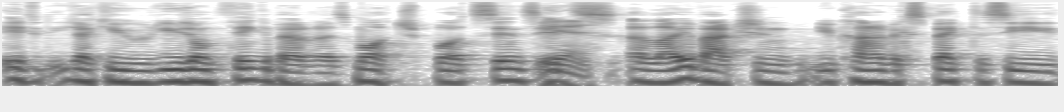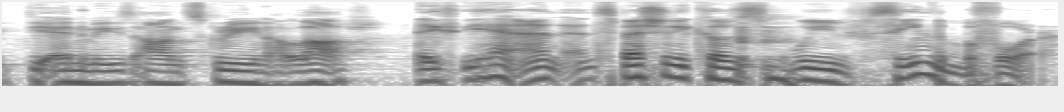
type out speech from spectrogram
it like you you don't think about it as much. But since Yeah. it's a live action, you kind of expect to see the enemies on screen a lot. Yeah, and, and especially because we've seen them before.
